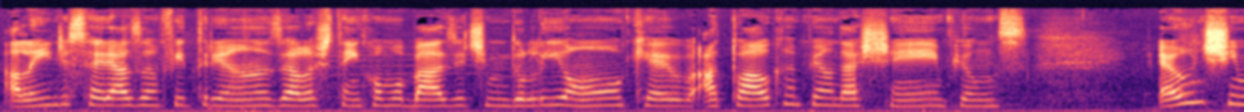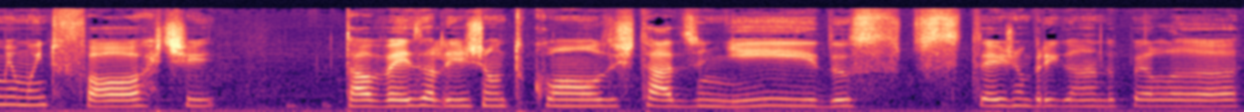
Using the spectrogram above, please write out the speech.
além de serem as anfitriãs, elas têm como base o time do Lyon, que é o atual campeão da Champions. É um time muito forte. Talvez ali junto com os Estados Unidos estejam brigando pela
